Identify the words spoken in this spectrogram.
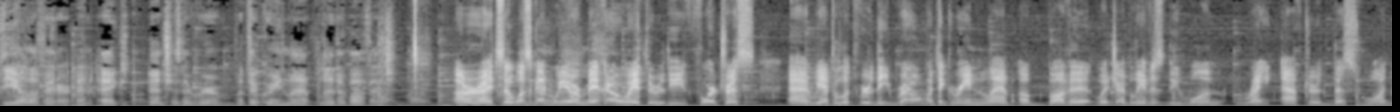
the elevator and ex- enter the room with the green lamp lit above it. Alright, so once again, we are making our way through the fortress, and we have to look for the room with the green lamp above it, which I believe is the one right after this one.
